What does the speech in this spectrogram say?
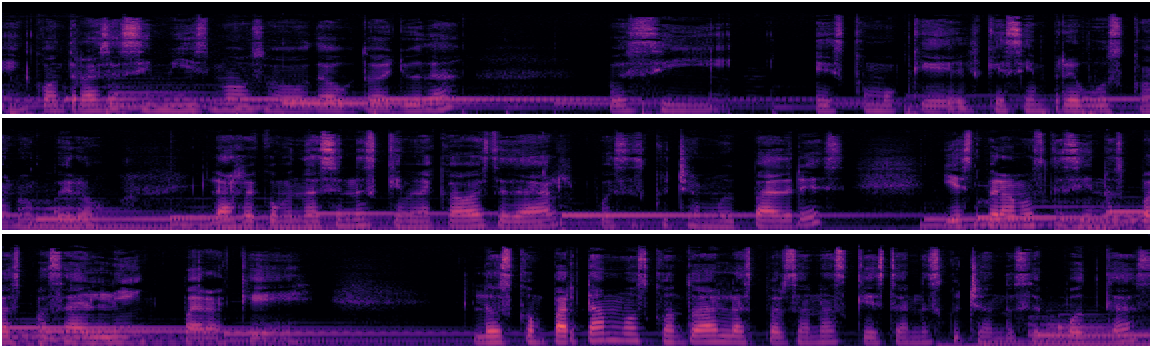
encontrarse a sí mismos o de autoayuda, pues sí es como que el que siempre busco, ¿no? Pero las recomendaciones que me acabas de dar, pues escuchan muy padres y esperamos que sí nos puedas pasar el link para que los compartamos con todas las personas que están escuchando ese podcast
